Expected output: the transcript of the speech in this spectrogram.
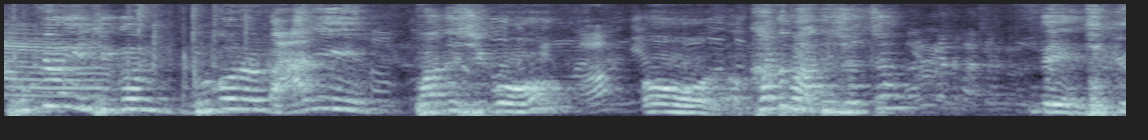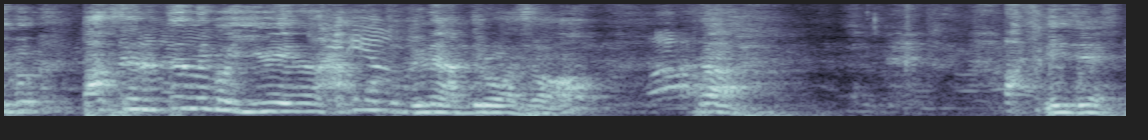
분명히 지금 물건을 많이 받으시고, 어, 카드 받으셨죠? 네, 지금 박스를 뜯는 거 이외에는 아무것도 눈에 안 들어와서. 자, 이제.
